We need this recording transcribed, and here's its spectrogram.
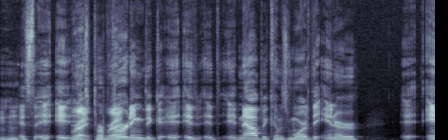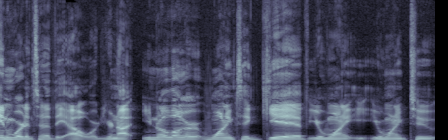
It's it, it, Right, it's perverting the good. It, it, it now becomes more of the inner, inward instead of the outward. You're not. You're no longer wanting to give. You're wanting. You're wanting to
